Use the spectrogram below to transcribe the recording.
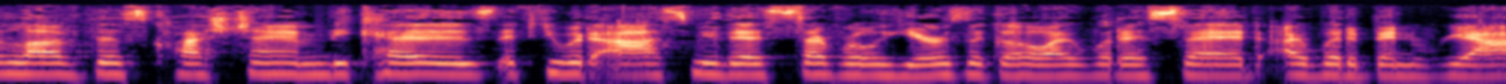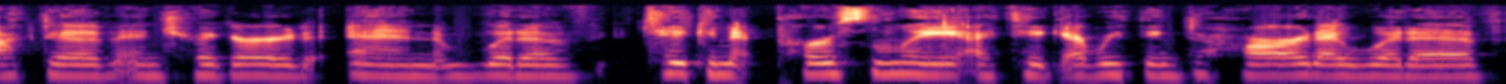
love this question because if you would ask me this several years ago, I would have said I would have been reactive and triggered and would have taken it personally. I take everything to heart. I would have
